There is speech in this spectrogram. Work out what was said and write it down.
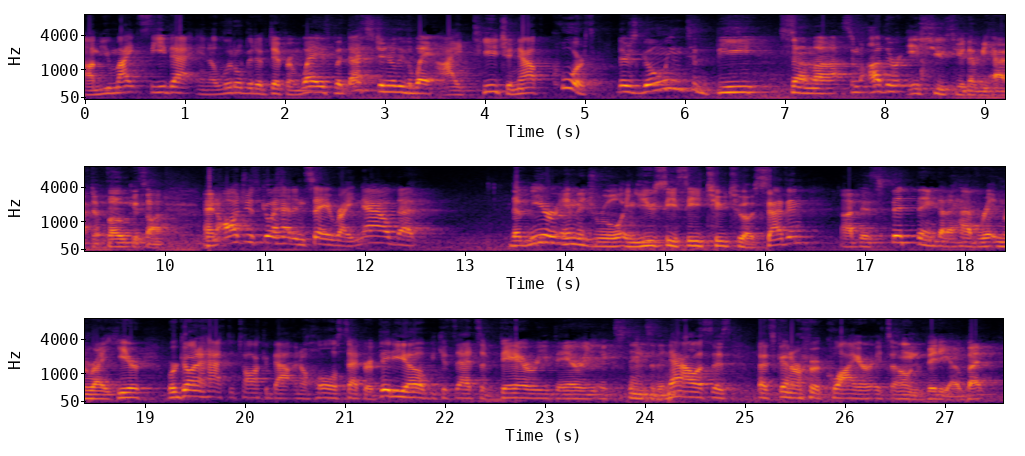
um, you might see that in a little bit of different ways, but that's generally the way I teach it. Now, of course, there's going to be some, uh, some other issues here that we have to focus on. And I'll just go ahead and say right now that the mirror image rule in UCC 2207, uh, this fifth thing that I have written right here, we're going to have to talk about in a whole separate video because that's a very, very extensive analysis that's going to require its own video. But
